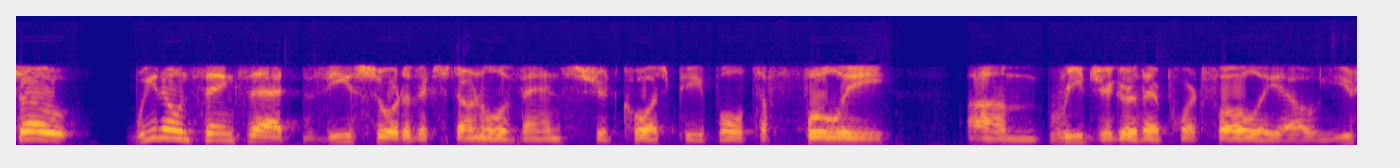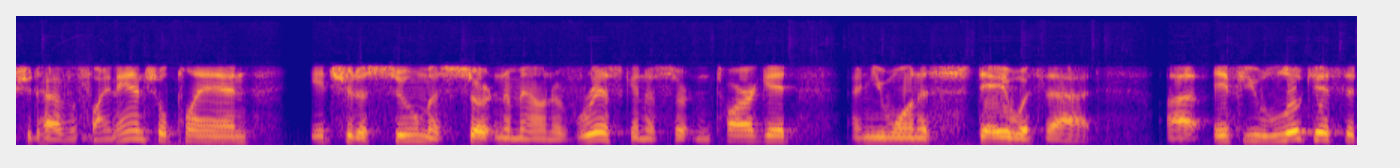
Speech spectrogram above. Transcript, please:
So we don't think that these sort of external events should cause people to fully um, rejigger their portfolio. You should have a financial plan. It should assume a certain amount of risk and a certain target, and you want to stay with that. Uh, if you look at the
